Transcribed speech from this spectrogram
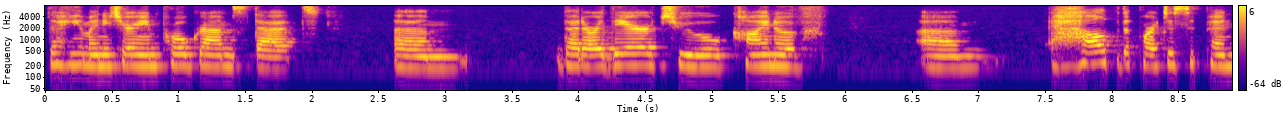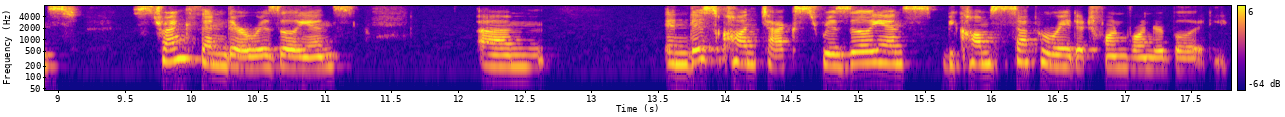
the humanitarian programs that um, that are there to kind of um, help the participants strengthen their resilience. Um, in this context, resilience becomes separated from vulnerability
